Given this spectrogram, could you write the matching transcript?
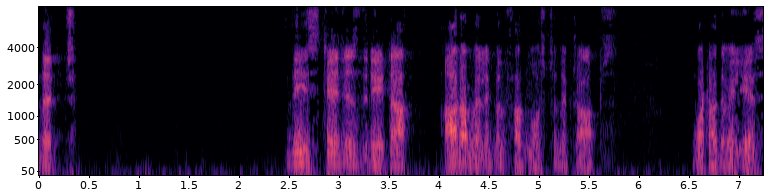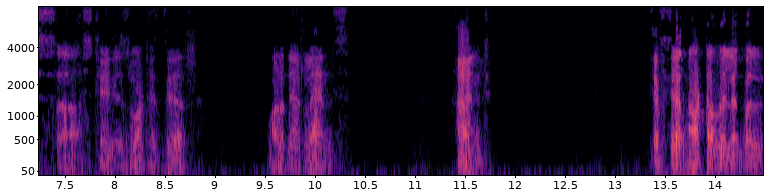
that these stages the data are available for most of the crops. What are the various uh, stages, what is their, what are their lengths? And if they are not available,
